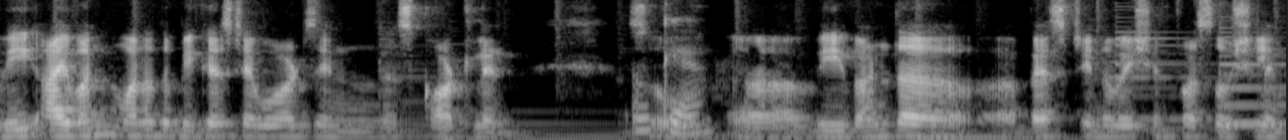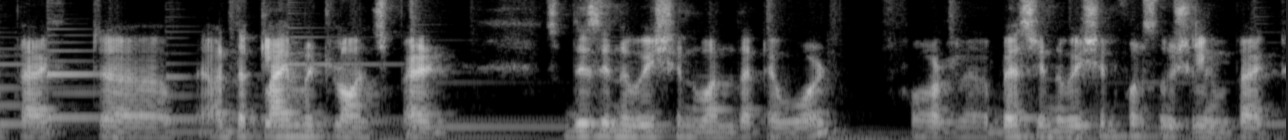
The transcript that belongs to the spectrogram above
we I won one of the biggest awards in uh, Scotland. Okay. So uh, we won the uh, best innovation for social impact uh, at the Climate Launchpad. So this innovation won that award for uh, best innovation for social impact.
